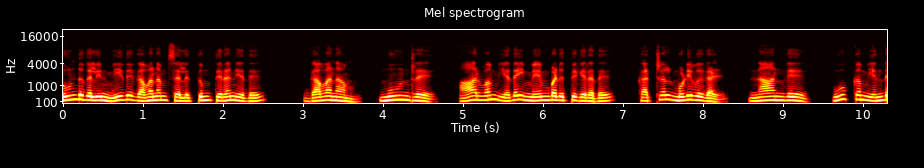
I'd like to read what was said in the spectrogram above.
தூண்டுதலின் மீது கவனம் செலுத்தும் திறன் எது? கவனம். மூன்று ஆர்வம் எதை மேம்படுத்துகிறது? கற்றல் முடிவுகள். நான்கு ஊக்கம் எந்த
